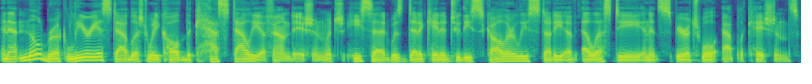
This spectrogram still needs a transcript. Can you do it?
And at Millbrook, Leary established what he called the Castalia Foundation, which he said was dedicated to the scholarly study of LSD and its spiritual applications.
